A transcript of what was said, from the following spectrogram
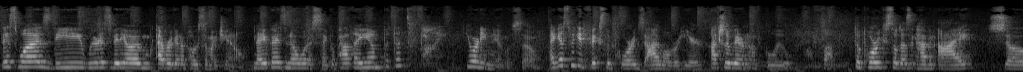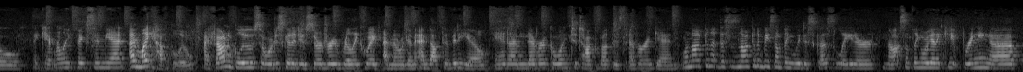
This was the weirdest video I'm ever gonna post on my channel. Now you guys know what a psychopath I am, but that's fine. You already knew, so. I guess we could fix the porg's eye while we're here. Actually, we don't have glue. Oh, fuck. The porg still doesn't have an eye, so I can't really fix him yet. I might have glue. I found glue, so we're just gonna do surgery really quick and then we're gonna end off the video. And I'm never going to talk about this ever again. We're not gonna, this is not gonna be something we discuss later, not something we're gonna keep bringing up.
